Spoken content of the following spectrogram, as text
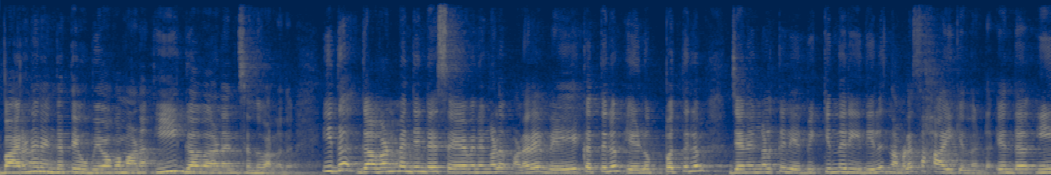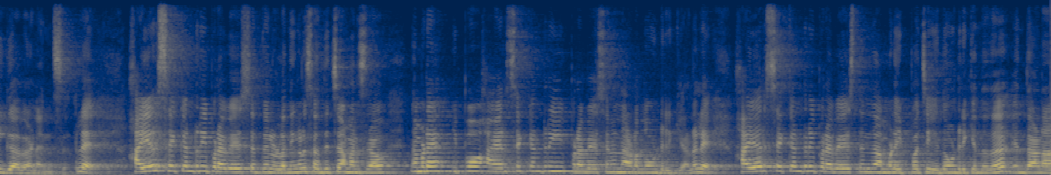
ഭരണരംഗത്തെ ഉപയോഗമാണ് ഇ ഗവേണൻസ് എന്ന് പറഞ്ഞത് ഇത് ഗവൺമെന്റിന്റെ സേവനങ്ങൾ വളരെ വേഗത്തിലും എളുപ്പത്തിലും എളുപ്പത്തിലും ജനങ്ങൾക്ക് ലഭിക്കുന്ന രീതിയിൽ നമ്മളെ സഹായിക്കുന്നുണ്ട്. എന്ത്? ഇ ഗവേണൻസ് അല്ലേ? ഹയർ സെക്കൻഡറി പ്രവേശനത്തിനുള്ള നിങ്ങൾ ശ്രദ്ധിച്ചാൽ മനസ്സിലാവും. നമ്മുടെ ഇപ്പോൾ ഹയർ സെക്കൻഡറി പ്രവേശനം നടന്നുകൊണ്ടിരിക്കുകയാണ് അല്ലേ? ഹയർ സെക്കൻഡറി പ്രവേശനം നമ്മൾ ഇപ്പോൾ ചെയ്തുകൊണ്ടിരിക്കുന്നത് എന്താണ്?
